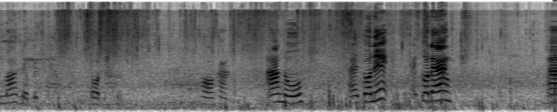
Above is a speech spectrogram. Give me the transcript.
กินมากเดี๋ยวไปตดพอค่ะ อะหนู ไอตัวนี้ ไอตัวแดง อะ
